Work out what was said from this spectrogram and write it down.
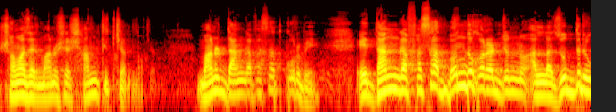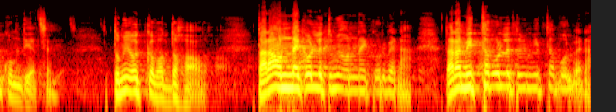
সমাজের মানুষের শান্তির জন্য, মানুষ দাঙ্গা ফাসাদ করবে। এই দাঙ্গা ফাসাদ বন্ধ করার জন্য আল্লাহ যুদ্ধের হুকুম দিয়েছেন। তুমি ঐক্যবদ্ধ হও। তারা অন্যায় করলে তুমি অন্যায় করবে না। তারা মিথ্যা বললে তুমি মিথ্যা বলবে না।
